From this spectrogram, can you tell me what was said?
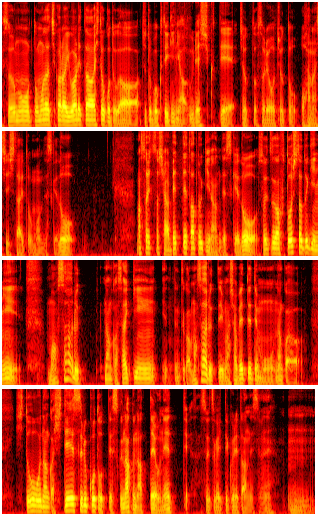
その友達から言われた一言が、ちょっと僕的には嬉しくて、ちょっとそれをちょっとお話ししたいと思うんですけど、まあ、そいつと喋ってた時なんですけど、そいつがふとした時に、マサール、なんか最近、てか、マサールって今喋ってても、なんか、人をなんか否定することって少なくなったよねって、そいつが言ってくれたんですよね。うん。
